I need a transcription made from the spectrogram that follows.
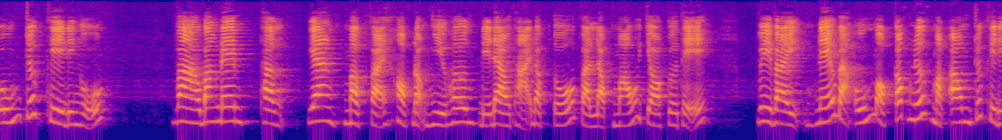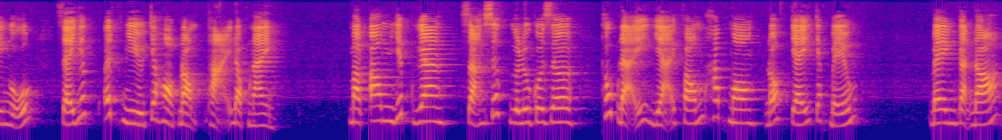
Uống trước khi đi ngủ Vào ban đêm, thận, gan, mật phải hoạt động nhiều hơn để đào thải độc tố và lọc máu cho cơ thể. Vì vậy, nếu bạn uống một cốc nước mật ong trước khi đi ngủ, sẽ giúp ít nhiều cho hoạt động thải độc này. Mật ong giúp gan sản xuất glucose, thúc đẩy giải phóng hormone đốt cháy chất béo. Bên cạnh đó,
